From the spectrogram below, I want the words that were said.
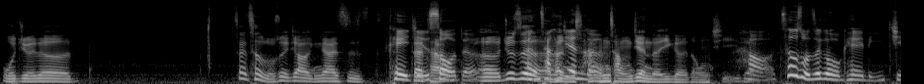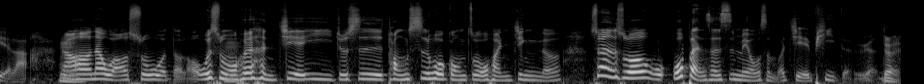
我觉得在厕所睡觉应该是可以接受的。呃，就是很常见的很常见的一个东西。好，厕所这个我可以理解啦。然嗯后那我要说我的了，为什么嗯会很介意就是同事或工作环境呢？虽然说我我本身是没有什么洁癖的人，对，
